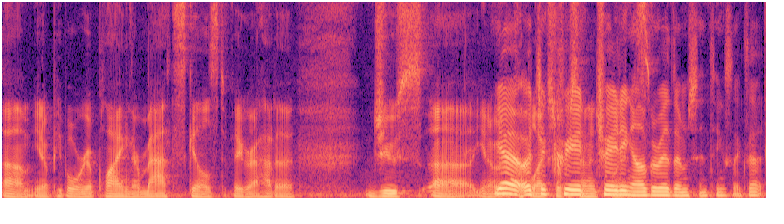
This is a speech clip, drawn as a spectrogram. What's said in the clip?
Um, you know, people were applying their math skills to figure out how to juice, uh, you know, yeah, or to create trading points. algorithms and things like that.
